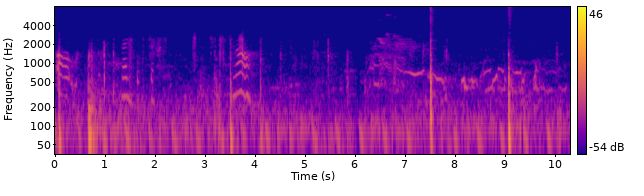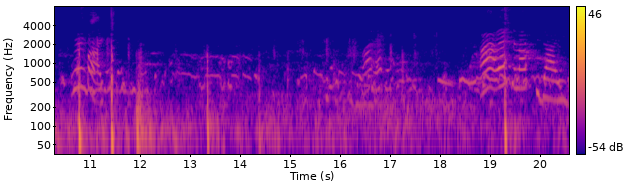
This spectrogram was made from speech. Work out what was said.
Oh. Megfogta. Na. Fáj. Á, ez se látsz idáig.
